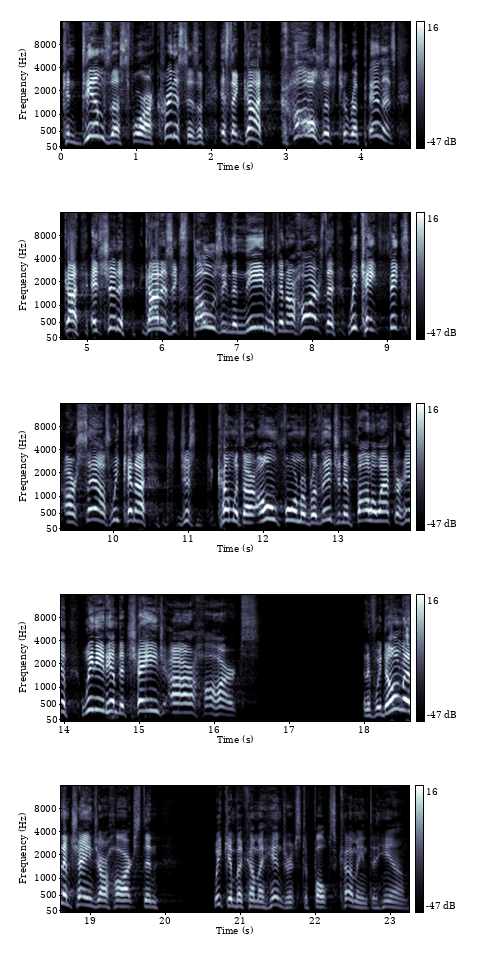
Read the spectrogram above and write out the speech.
condemns us for our criticism, it's that God calls us to repentance. God, it should, God is exposing the need within our hearts that we can't fix ourselves. We cannot just come with our own form of religion and follow after Him. We need Him to change our hearts. And if we don't let Him change our hearts, then we can become a hindrance to folks coming to Him.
